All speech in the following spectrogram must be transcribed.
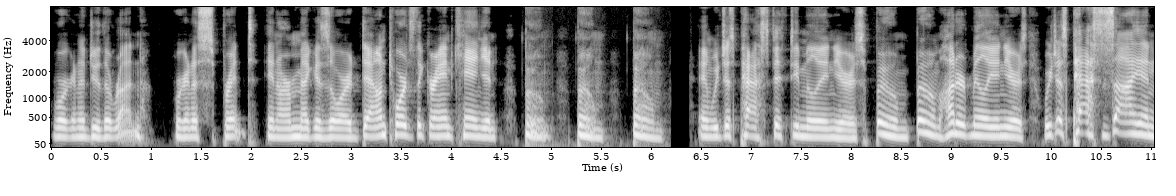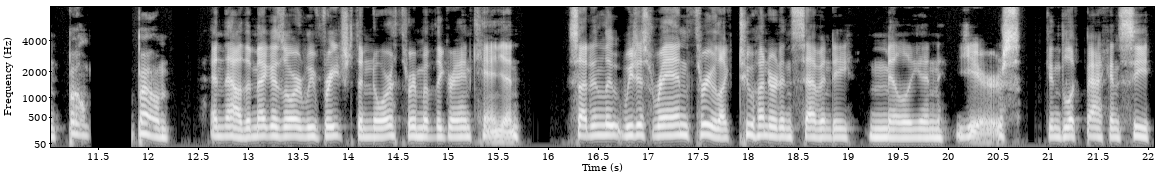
we're going to do the run. We're going to sprint in our Megazord down towards the Grand Canyon. Boom, boom, boom. And we just passed 50 million years. Boom, boom, 100 million years. We just passed Zion. Boom, boom. And now the Megazord, we've reached the north rim of the Grand Canyon. Suddenly, we just ran through like 270 million years. You can look back and see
